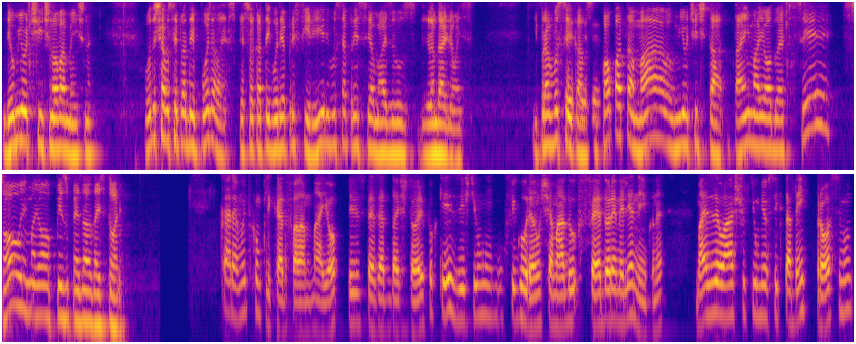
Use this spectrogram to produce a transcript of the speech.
deu miotite novamente, né? Vou deixar você para depois, Alex, que é a sua categoria preferida e você aprecia mais os grandalhões. E para você, Carlos, qual patamar o miotite tá? Tá em maior do UFC, só ou em maior peso pesado da história? Cara, é muito complicado falar maior peso pesado da história porque existe um figurão chamado Fedor Emelianenko, né? Mas eu acho que o Milsic está bem próximo,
